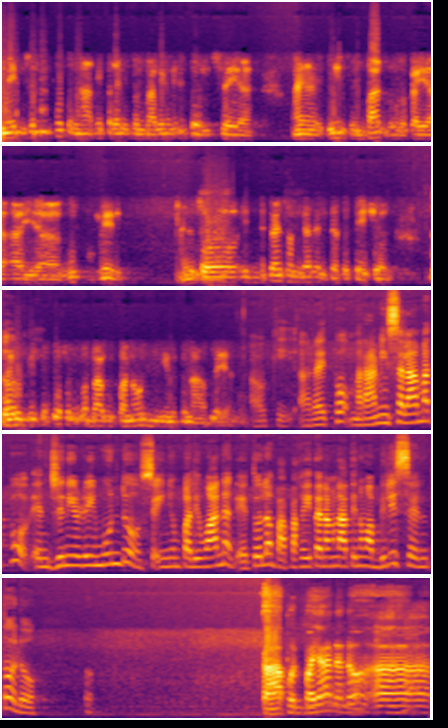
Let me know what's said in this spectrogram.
May ibig sabihin po, kung nakita ka ng bagay na ganito, it's a, uh, it means a bad or kaya ay uh, good omen. And so, it depends on their interpretation. Pero dito po sa mga bagong panahon, hindi na ito na-applyan. Okay. Alright po. Maraming salamat po, Engineer Raimundo, sa inyong paliwanag. Ito lang, papakita lang natin ng mabilis, Sentol. Oh. Kahapon pa yan, ano? Ah,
